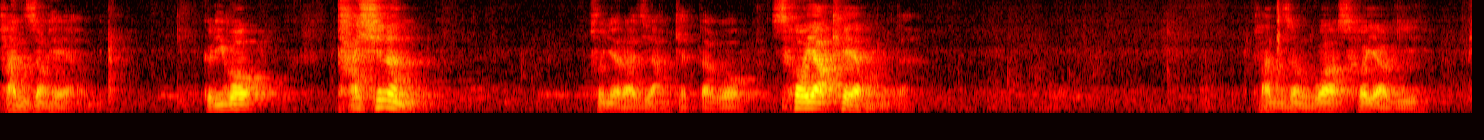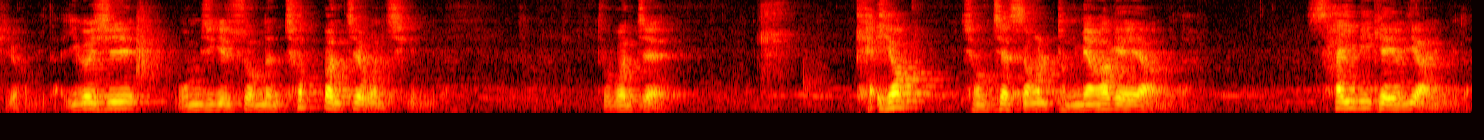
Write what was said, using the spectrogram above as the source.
반성해야 합니다. 그리고 다시는 분열하지 않겠다고 서약해야 합니다. 반성과 서약이. 이것이 움직일 수 없는 첫 번째 원칙입니다. 두 번째, 개혁 정체성을 분명하게 해야 합니다. 사이비 개혁이 아닙니다.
